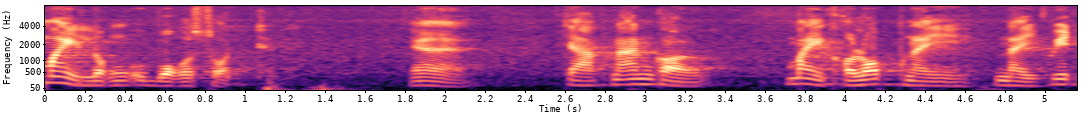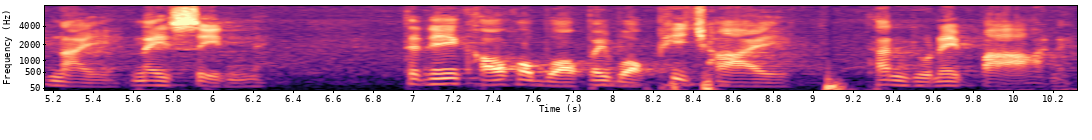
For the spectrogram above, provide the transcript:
ไม่ลงอุโบสถจากนั้นก็ไม่เคารพในในวินัยในศีลทีนี้เขาก็บอกไปบอกพี่ชายท่านอยู่ในป่าเนี่ย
